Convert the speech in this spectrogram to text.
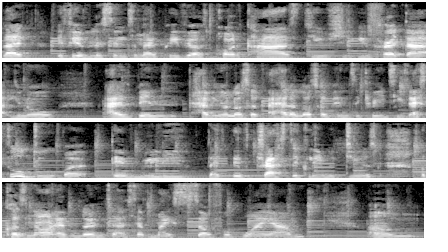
Like if you've listened to my previous podcast, you've you've heard that, you know, I've been having a lot of I had a lot of insecurities. I still do, but they've really like they've drastically reduced because now I've learned to accept myself for who I am. Um,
